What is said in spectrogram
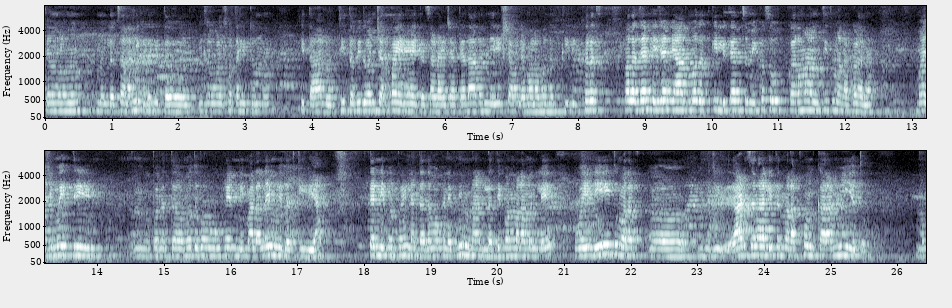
त्यामुळं मग म्हणलं चला इकडं इथं जवळ स्वतः इथून मग. इथं आलो. तिथं बी दोन चार पायऱ्या आहेत चढायच्या. त्या दादांनी रिक्षावाल्या मला मदत केली. खरंच मला ज्यांनी ज्यांनी आज मदत केली त्यांचं मी कसं उपकार मानू तीच मला कळणार माझी मैत्रीण परत मधुभाऊ ह्यांनी मला लई मदत केली आ त्यांनी पण पहिल्यांदा दवाखान्यात नेऊन आणलं. ते पण मला म्हणले वहिनी तुम्हाला म्हणजे अडचण आली तर मला फोन करा मी येतो. मग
